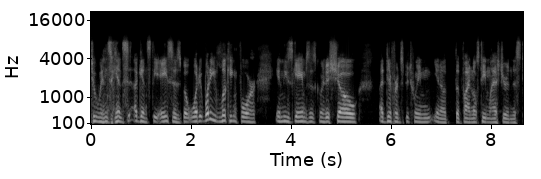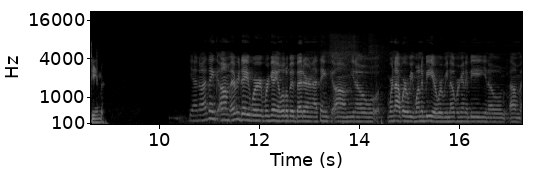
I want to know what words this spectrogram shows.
two wins against against the Aces? But what what are you looking for in these games that's going to show a difference between you know the finals team last year and this team? Yeah, no, I think um, every day we're, we're getting a little bit better, and I think um, you know we're not where we want to be or where we know we're going to be, you know, um,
